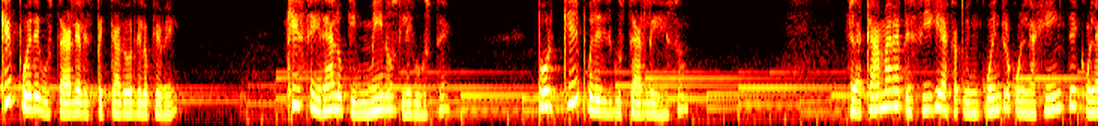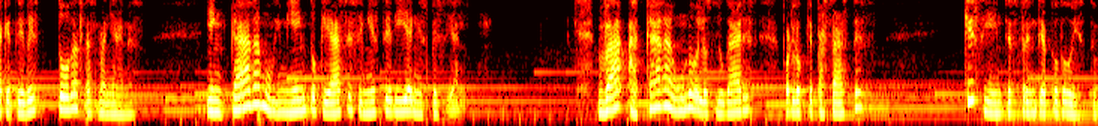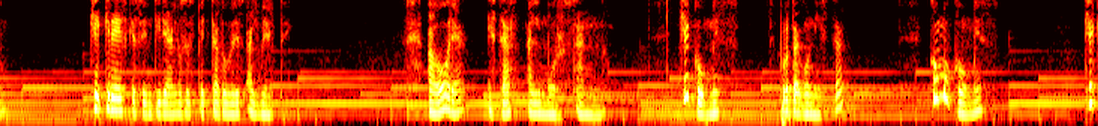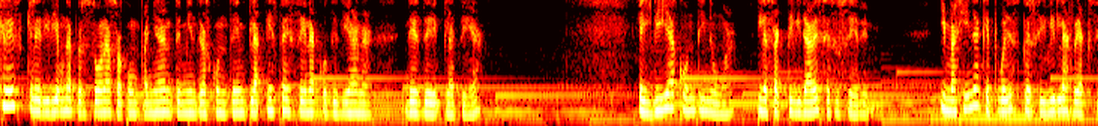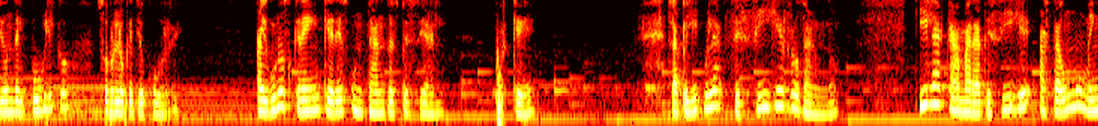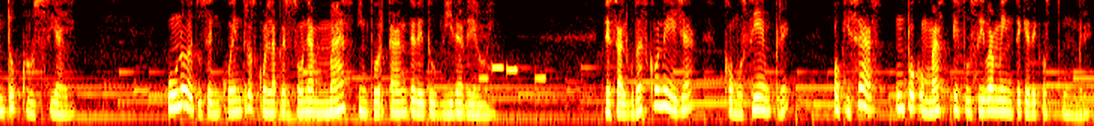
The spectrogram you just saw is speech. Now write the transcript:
¿Qué puede gustarle al espectador de lo que ve? ¿Qué será lo que menos le guste? ¿Por qué puede disgustarle eso? La cámara te sigue hasta tu encuentro con la gente con la que te ves todas las mañanas y en cada movimiento que haces en este día en especial. Va a cada uno de los lugares por los que pasaste. ¿Qué sientes frente a todo esto? ¿Qué crees que sentirán los espectadores al verte? Ahora estás almorzando. ¿Qué comes, protagonista? ¿Cómo comes? ¿Qué crees que le diría una persona a su acompañante mientras contempla esta escena cotidiana desde platea? El día continúa y las actividades se suceden. Imagina que puedes percibir la reacción del público sobre lo que te ocurre. Algunos creen que eres un tanto especial. ¿Por qué? La película se sigue rodando y la cámara te sigue hasta un momento crucial, uno de tus encuentros con la persona más importante de tu vida de hoy. Te saludas con ella, como siempre, o quizás un poco más efusivamente que de costumbre.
